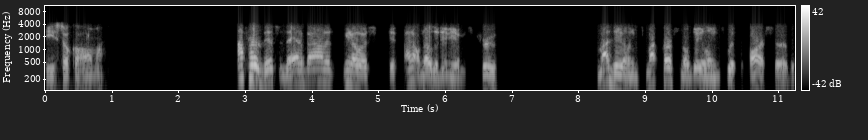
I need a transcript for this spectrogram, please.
East Oklahoma? I've heard this and that about it. You know, it's it, I don't know that any of it's true. My dealings, my personal dealings with the Forest Service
